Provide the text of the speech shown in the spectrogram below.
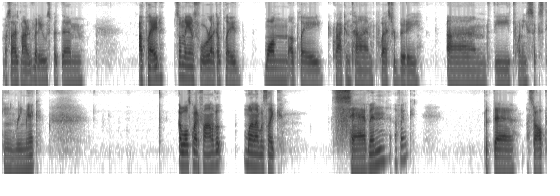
my size matter videos, but um, I've played some of the games for Like I've played one, I've played Crack in Time, Quest for Booty, and the 2016 remake. I was quite a fan of it when I was like seven, I think. But uh, I stopped.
